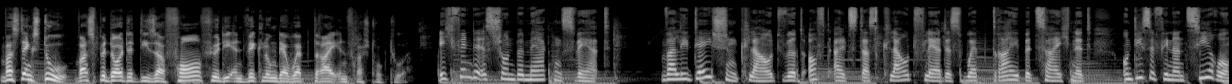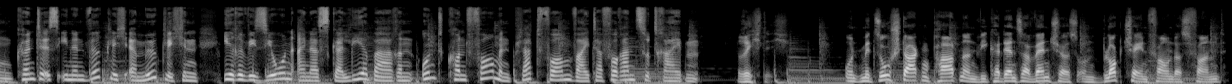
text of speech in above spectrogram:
Was denkst du, was bedeutet dieser Fonds für die Entwicklung der Web3-Infrastruktur? Ich finde es schon bemerkenswert. Validation Cloud wird oft als das Cloudflare des Web 3 bezeichnet und diese Finanzierung könnte es Ihnen wirklich ermöglichen, Ihre Vision einer skalierbaren und konformen Plattform weiter voranzutreiben. Richtig. Und mit so starken Partnern wie Cadenza Ventures und Blockchain Founders Fund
